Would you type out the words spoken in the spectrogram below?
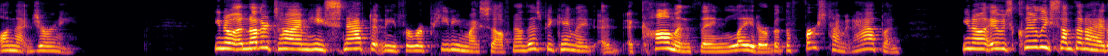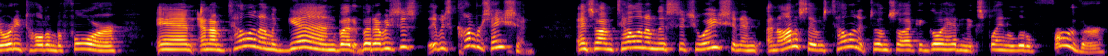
on that journey. You know, another time he snapped at me for repeating myself. Now, this became a, a, a common thing later, but the first time it happened, you know, it was clearly something I had already told him before, and and I'm telling him again, but but I was just it was conversation. And so I'm telling him this situation and and honestly I was telling it to him so I could go ahead and explain a little further.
